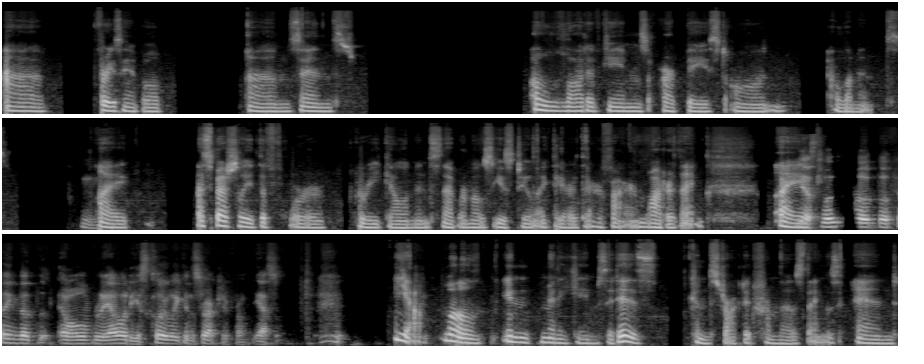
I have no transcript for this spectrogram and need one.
uh for example, um since a lot of games are based on elements. Mm-hmm. Like especially the four Greek elements that we're most used to, like the earth, air, fire, and water thing. Like, yes, the, the, the thing that the old reality is clearly constructed from. Yes. Yeah, well, in many games it is constructed from those things, and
